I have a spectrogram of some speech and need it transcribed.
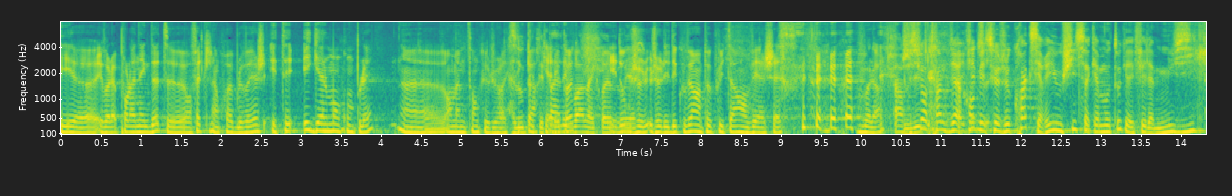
Et, et voilà, pour l'anecdote, en fait, l'incroyable voyage était également complet. Euh, en même temps que Jurassic Ah, donc Park à l'époque. Et donc je, l'ai découvert un peu plus tard en VHS. voilà. Alors, je suis en train de vérifier, contre, parce que je crois que c'est Ryushi Sakamoto qui avait fait la musique.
